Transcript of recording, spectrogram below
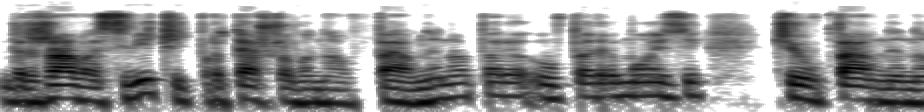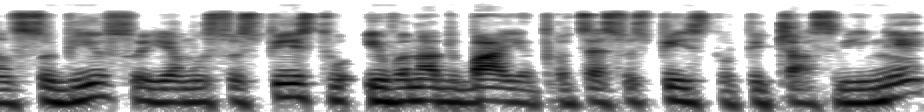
держава свідчить про те, що вона впевнена в перемозі, чи впевнена в собі, в своєму суспільству, і вона дбає про це суспільство під час війни,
